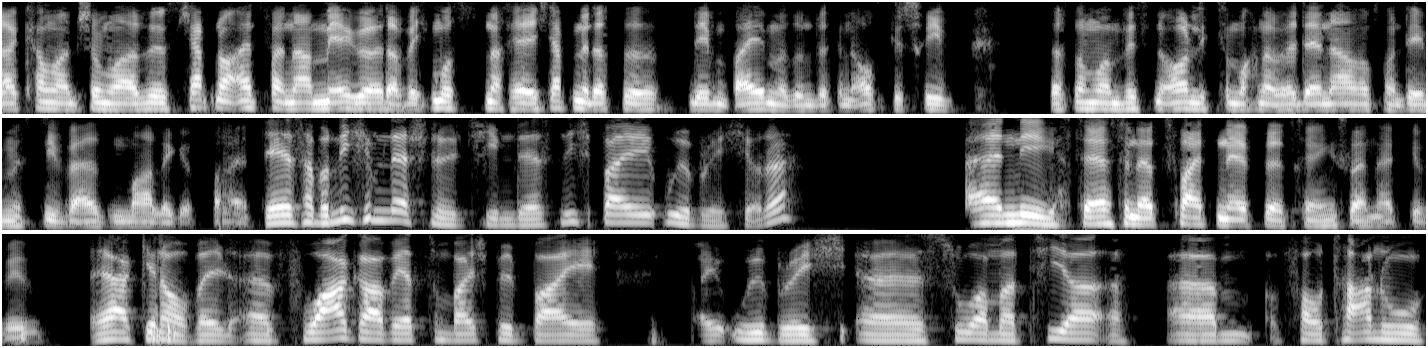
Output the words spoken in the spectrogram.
Da kann man schon mal, also ich habe noch ein, zwei Namen mehr gehört, aber ich muss es nachher, ich habe mir das nebenbei immer so ein bisschen aufgeschrieben, das nochmal ein bisschen ordentlich zu machen, aber der Name von dem ist diversen Male gefallen. Der ist aber nicht im National Team, der ist nicht bei Ulbrich, oder? Äh, nee, der ist in der zweiten Hälfte der Trainingseinheit gewesen. Ja, genau, weil äh, Fuaga wäre zum Beispiel bei, bei Ulbrich, äh, Sua Mattia, ähm, Fautanu,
